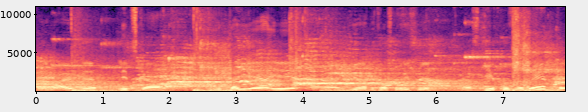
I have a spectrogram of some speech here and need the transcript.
приймають. Е, Ліпська віддає і Віра Петровська вирішує е, скидку зробити.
